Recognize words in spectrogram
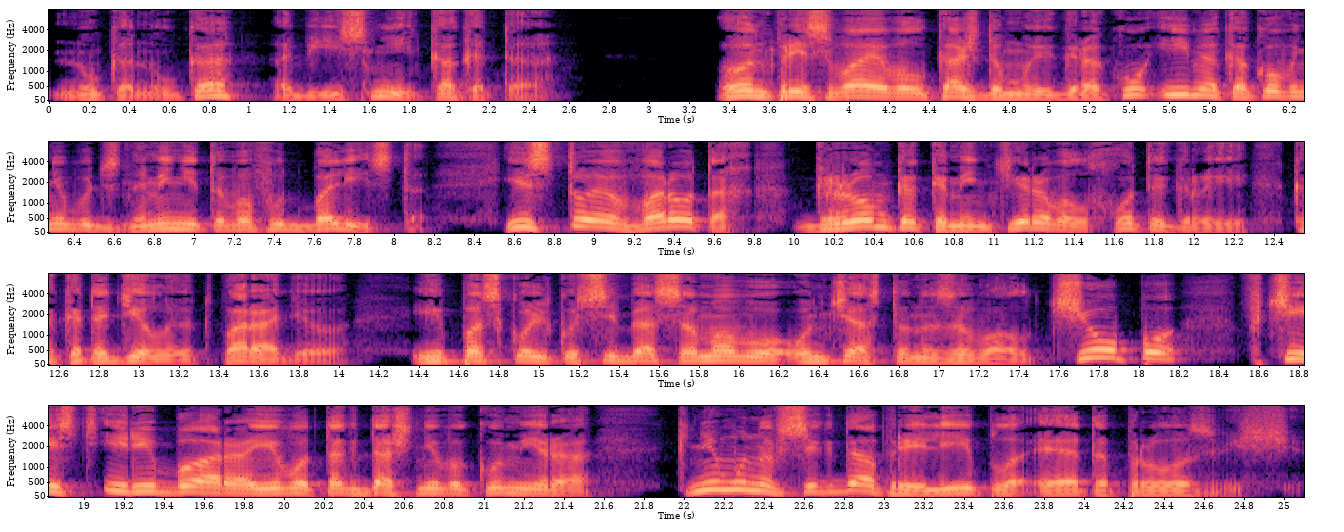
«Ну-ка, ну-ка, объясни, как это?» Он присваивал каждому игроку имя какого-нибудь знаменитого футболиста и, стоя в воротах, громко комментировал ход игры, как это делают по радио, и поскольку себя самого он часто называл Чопо в честь Ирибара, его тогдашнего кумира, к нему навсегда прилипло это прозвище.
